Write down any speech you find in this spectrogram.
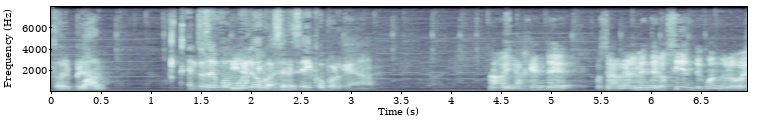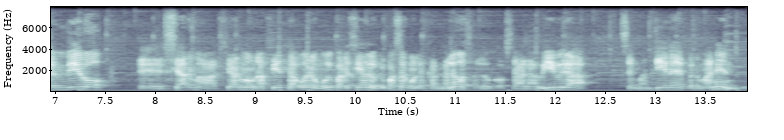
todo el plan. Entonces fue muy loco gente- hacer ese disco porque no. No, y la gente, o sea, realmente lo siente cuando lo ve en vivo. eh, se arma, se arma una fiesta, bueno, muy parecida a lo que pasa con la escandalosa, loco. O sea, la vibra se mantiene permanente.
